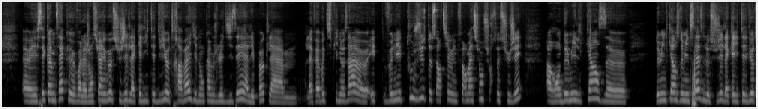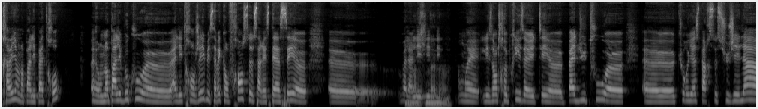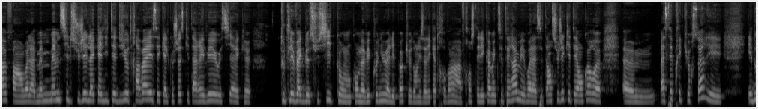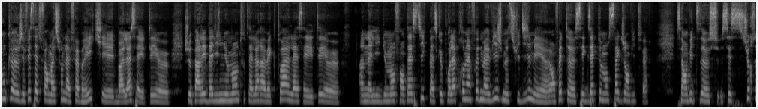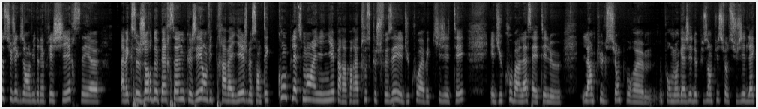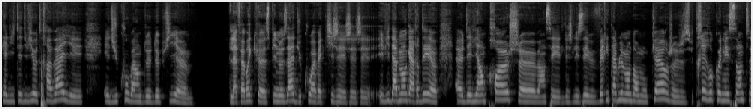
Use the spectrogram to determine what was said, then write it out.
Euh, et c'est comme ça que voilà, j'en suis arrivée au sujet de la qualité de vie au travail. Et donc, comme je le disais, à l'époque, la, la fabrique Spinoza euh, venait tout juste de sortir une formation sur ce sujet. Alors, en 2015, 2015-2016, euh, le sujet de la qualité de vie au travail, on n'en parlait pas trop. on en parlait beaucoup à l'étranger, mais c'est vrai qu'en France, ça restait assez voilà, les, les, ouais, les entreprises étaient euh, pas du tout euh, euh, curieuses par ce sujet-là. Enfin, voilà, même, même si le sujet de la qualité de vie au travail, c'est quelque chose qui est arrivé aussi avec toutes les vagues de suicides qu'on qu'on avait connues à l'époque dans les années 80 à France Télécom, etc. Mais voilà, c'était un sujet qui était encore euh, assez précurseur. Et, et donc, j'ai fait cette formation de la fabrique. Et bah, là, ça a été... je parlais d'alignement tout à l'heure avec toi. Là, ça a été un alignement fantastique parce que pour la première fois de ma vie, je me suis dit, mais euh, en fait, euh, c'est exactement ça que j'ai envie de faire. C'est envie c'est sur ce sujet que j'ai envie de réfléchir. C'est euh, avec ce genre de personnes que j'ai envie de travailler. Je me sentais complètement alignée par rapport à tout ce que je faisais et du coup avec qui j'étais. Et du coup, ben là, ça a été le l'impulsion pour euh, pour m'engager de plus en plus sur le sujet de la qualité de vie au travail et et du coup, ben de, depuis euh, la fabrique euh, Spinoza, du coup, avec qui j'ai évidemment gardé euh, euh, des liens proches. ben, c'est, je les ai véritablement dans mon cœur. Je, je suis très reconnaissante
